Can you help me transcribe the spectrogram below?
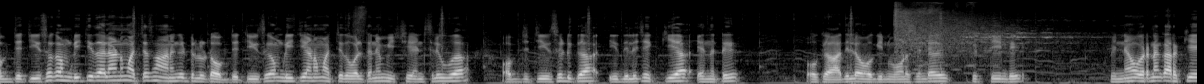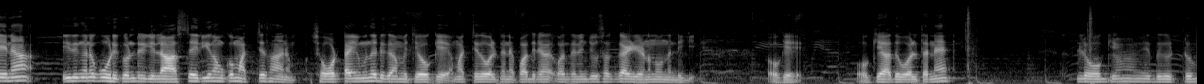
ഒബ്ജക്റ്റീവ്സ് കംപ്ലീറ്റ് ചെയ്താലാണ് മറ്റേ സാധനം കിട്ടുള്ളൂ കേട്ടോ ഒബ്ജക്റ്റീവ്സ് കംപ്ലീറ്റ് ചെയ്യണം. മറ്റേതുപോലെ തന്നെ മിഷൻസിൽ പോവുക ഒബ്ജക്റ്റീവ്സ് എടുക്കുക ഇതിൽ ചെക്ക് ചെയ്യുക എന്നിട്ട് ഓക്കെ ആദ്യം ലോഗിൻ ബോണസിന്റെ കിട്ടിയിട്ടുണ്ട്. പിന്നെ ഒരെണ്ണം കറക്കി കഴിഞ്ഞാൽ ഇതിങ്ങനെ കൂടിക്കൊണ്ടിരിക്കും. ലാസ്റ്റ് ആയിരിക്കും നമുക്ക് മറ്റേ സാധനം. ഷോർട്ട് ടൈമിൽ നിന്ന് എടുക്കാൻ പറ്റും ഓക്കെ മറ്റേതുപോലെ തന്നെ പതിന പതിനഞ്ച് ദിവസമൊക്കെ കഴിയണം എന്നുണ്ടെങ്കിൽ ഓക്കെ ഓക്കെ അതുപോലെ തന്നെ ലോഗിൻ ഇത് കിട്ടും.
